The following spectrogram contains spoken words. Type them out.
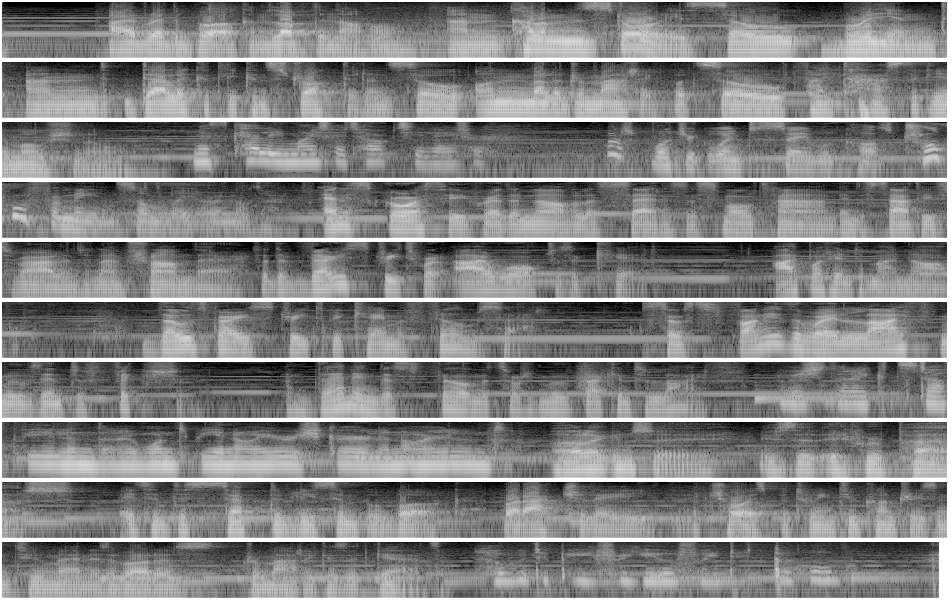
I had read the book and loved the novel, and Colm's story is so brilliant and delicately constructed and so unmelodramatic but so fantastically emotional. Miss Kelly, might I talk to you later? What, what you're going to say will cause trouble for me in some way or another. Enniscorthy, where the novel is set, is a small town in the southeast of Ireland, and I'm from there. So the very streets where I walked as a kid, I put into my novel. Those very streets became a film set. So it's funny the way life moves into fiction. And then in this film, it sort of moved back into life. I wish that I could stop feeling that I want to be an Irish girl in Ireland. All I can say is that it will pass. It's a deceptively simple book, but actually, a choice between two countries and two men is about as dramatic as it gets. How would it be for you if I did go home?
